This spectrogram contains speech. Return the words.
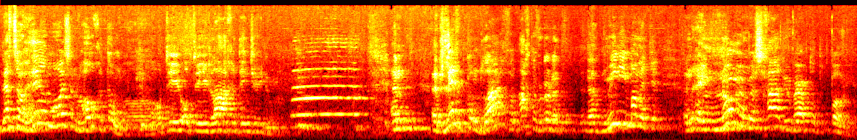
Net zo heel mooi zijn hoge tong op die, op die lage didgeridoo. En het licht komt laag van achter, waardoor dat, dat mini-mannetje een enorme schaduw werpt op het podium.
